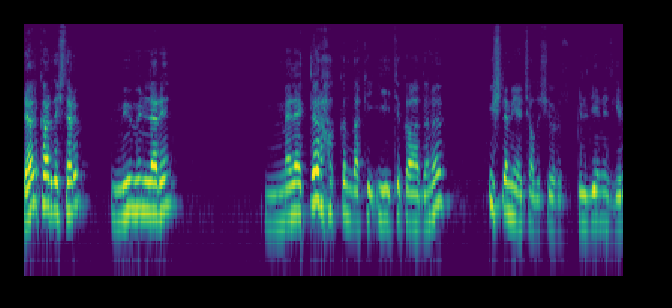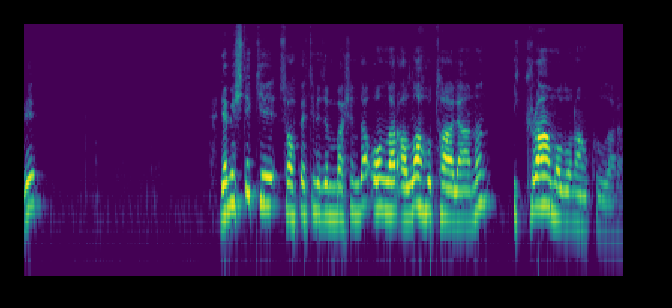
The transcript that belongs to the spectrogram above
Değerli kardeşlerim, müminlerin melekler hakkındaki itikadını işlemeye çalışıyoruz. Bildiğiniz gibi Demiştik ki sohbetimizin başında onlar Allahu Teala'nın ikram olunan kulları.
